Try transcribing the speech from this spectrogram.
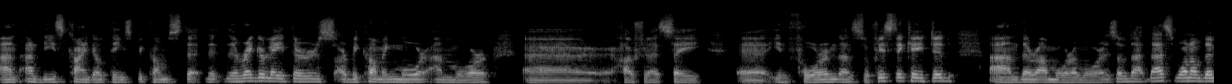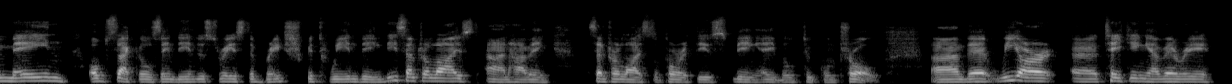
and, and these kind of things becomes the, the, the regulators are becoming more and more, uh, how should I say, uh, informed and sophisticated, and there are more and more. So that, that's one of the main obstacles in the industry is the bridge between being decentralized and having centralized authorities being able to control. And uh, we are uh, taking a very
